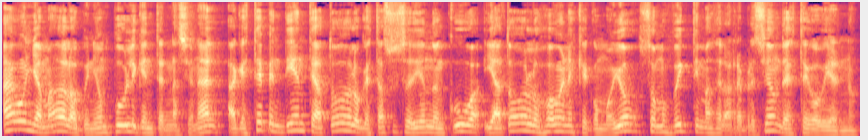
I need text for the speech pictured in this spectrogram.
Hago un llamado a la opinión pública internacional a que esté pendiente a todo lo que está sucediendo en Cuba y a todos los jóvenes que como yo somos víctimas de la represión de este gobierno,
